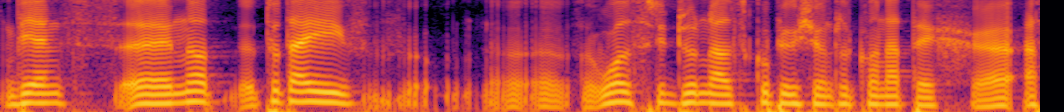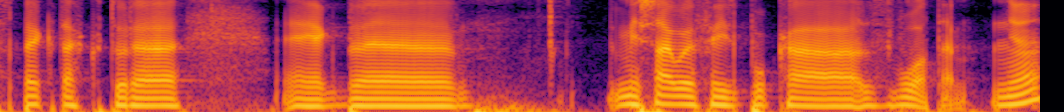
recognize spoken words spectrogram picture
Więc y, no, tutaj Wall Street Journal skupił się tylko na tych e, aspektach, które jakby mieszały Facebooka z złotem, nie?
